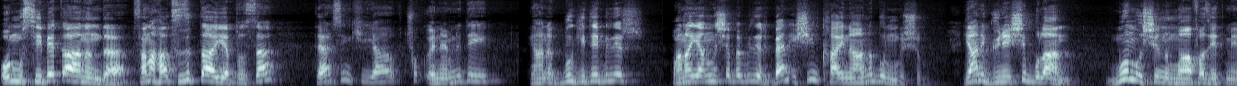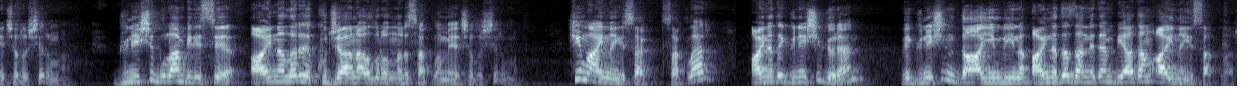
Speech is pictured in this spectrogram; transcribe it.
O musibet anında sana haksızlık daha yapılsa dersin ki ya çok önemli değil. Yani bu gidebilir. Bana yanlış yapabilir. Ben işin kaynağını bulmuşum. Yani güneşi bulan mum ışığını muhafaza etmeye çalışır mı? Güneşi bulan birisi aynaları kucağına alır onları saklamaya çalışır mı? Kim aynayı sak- saklar? Aynada güneşi gören ve güneşin daimliğini aynada zanneden bir adam aynayı saklar.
